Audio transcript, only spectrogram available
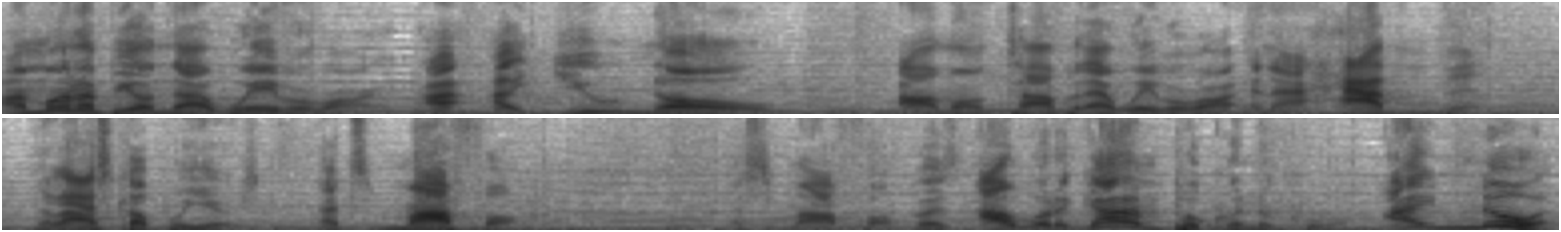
I'm gonna be on that waiver wire. I, I you know, I'm on top of that waiver wire, and I haven't been in the last couple years. That's my fault. That's my fault because I would have gotten Puka Nacua. I knew it.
